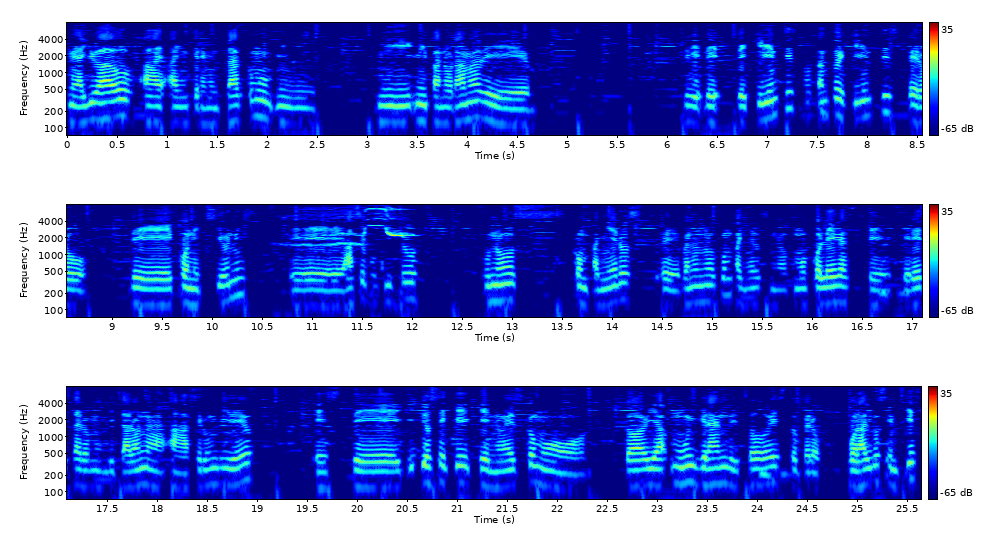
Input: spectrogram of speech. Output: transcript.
Me ha ayudado a, incrementar como mi, mi, panorama de, de, de, clientes, no tanto de clientes, pero de conexiones. Eh, hace poquito unos compañeros, eh, bueno, no compañeros, sino como colegas de Querétaro me invitaron a, hacer un video. Este, y yo sé que, que, no es como todavía muy grande todo esto, pero por algo se empieza.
